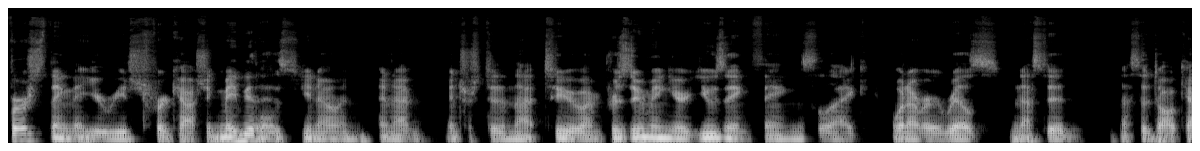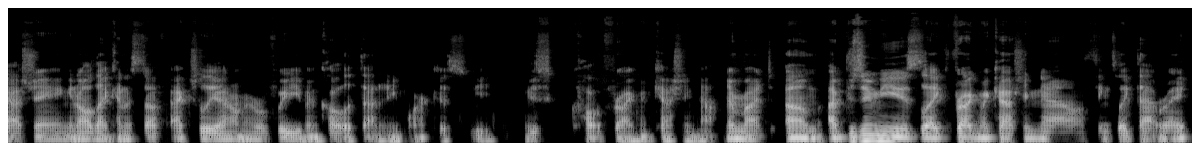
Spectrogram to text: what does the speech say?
first thing that you reached for caching. Maybe it is, you know, and, and I'm interested in that too. I'm presuming you're using things like whatever Rails nested nested doll caching and all that kind of stuff. Actually, I don't remember if we even call it that anymore because we, we just call it fragment caching now. Never mind. Um, I presume you use like fragment caching now, things like that, right?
